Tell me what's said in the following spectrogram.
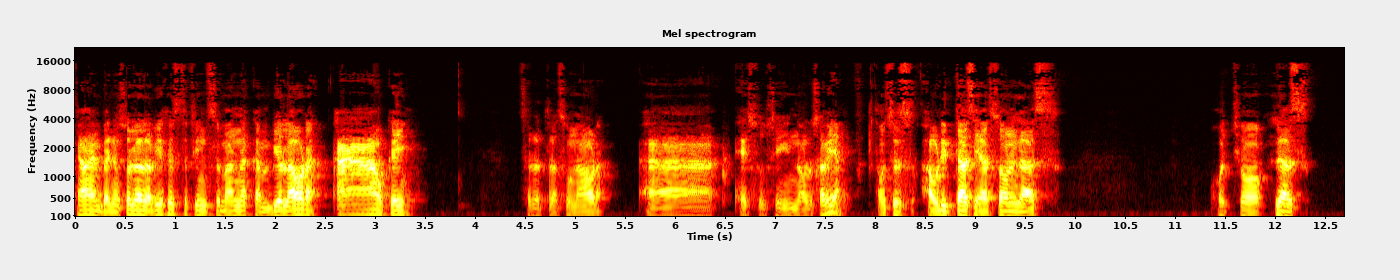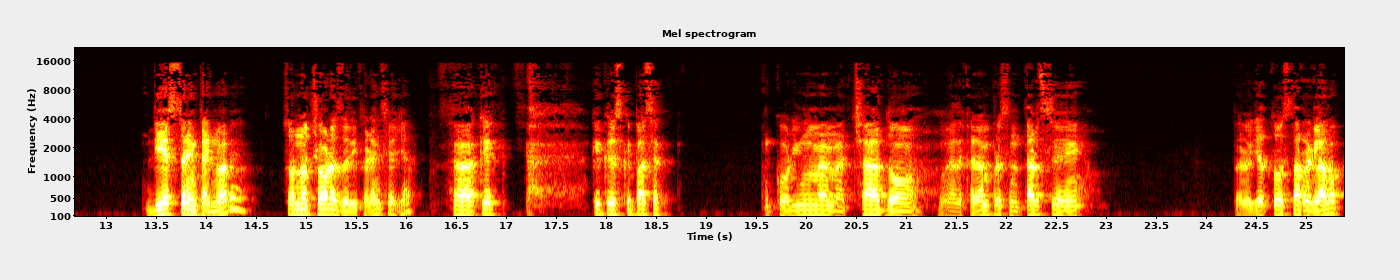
Ah, en Venezuela la vieja este fin de semana cambió la hora. Ah, ok. Se retrasó una hora. Ah, eso sí, no lo sabía. Entonces, ahorita ya son las 8, las 10.39. Son 8 horas de diferencia ya. Ah, ¿qué, ¿Qué crees que pasa Corina Machado, la dejarán presentarse, pero ya todo está arreglado.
